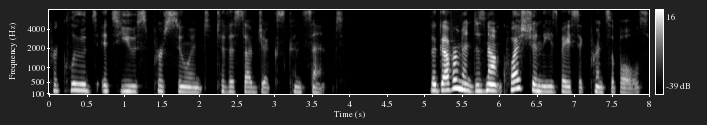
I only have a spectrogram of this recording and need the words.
precludes its use pursuant to the subject's consent. The government does not question these basic principles.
